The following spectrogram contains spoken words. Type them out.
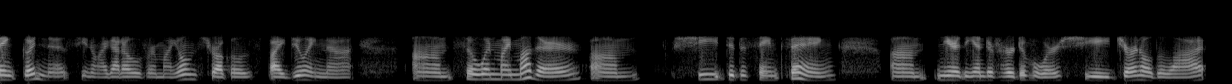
thank goodness, you know, I got over my own struggles by doing that. Um, so when my mother, um, she did the same thing um, near the end of her divorce. She journaled a lot,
